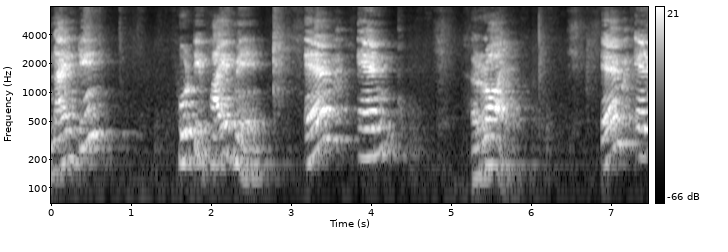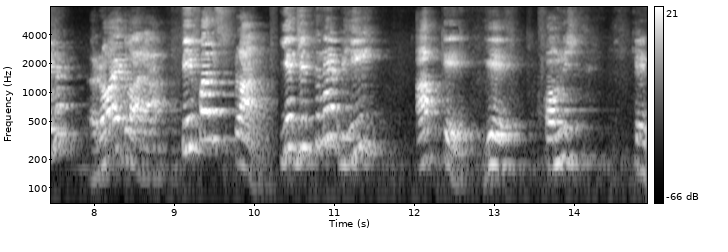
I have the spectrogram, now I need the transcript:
1945 में M N Roy M N Roy द्वारा पीपल्स प्लान ये जितने भी आपके ये कम्युनिस्ट के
